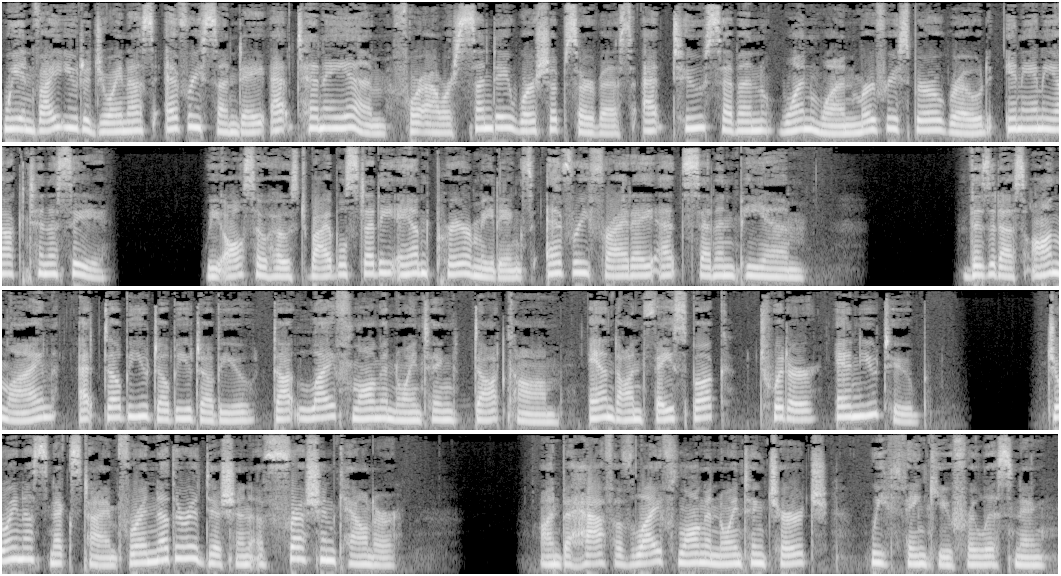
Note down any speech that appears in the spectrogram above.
We invite you to join us every Sunday at 10 a.m. for our Sunday worship service at 2711 Murfreesboro Road in Antioch, Tennessee. We also host Bible study and prayer meetings every Friday at 7 p.m. Visit us online at www.lifelonganointing.com and on Facebook, Twitter, and YouTube. Join us next time for another edition of Fresh Encounter. On behalf of Lifelong Anointing Church, we thank you for listening.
